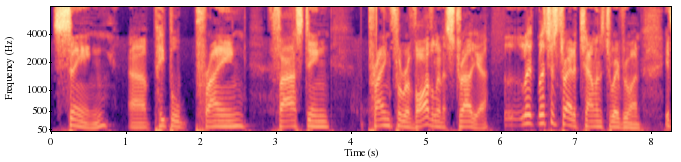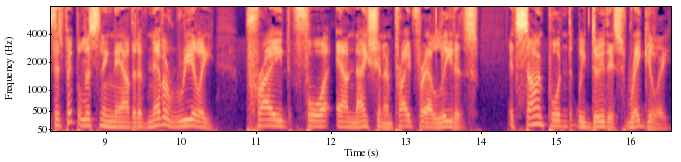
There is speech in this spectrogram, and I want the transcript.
seeing uh, people praying, fasting, praying for revival in Australia. Let, us just throw out a challenge to everyone. If there's people listening now that have never really prayed for our nation and prayed for our leaders. It's so important that we do this regularly.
